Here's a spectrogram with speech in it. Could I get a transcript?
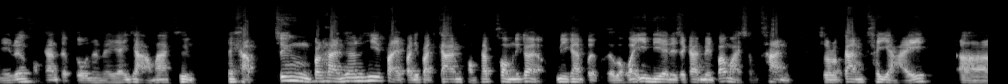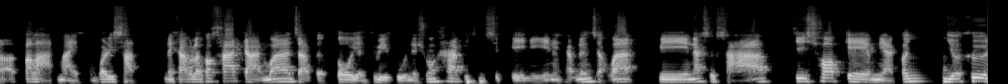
ในเรื่องของการเติบโตในระยะยาวมากขึ้นนะครับซึ่งประธานเจ้าหน้าที่ฝ่ายปฏิบัติการของแพลตฟอร์มนี้ก็มีการเปิดเผยบอกว่าอินเดียเนี่ยจะกลายเป็นเป้าหมายสำคัญสำหรับการขยายตลาดใหม่ของบริษัทนะครับแล้วก็คาดการณ์ว่าจะเติบโตอย่างทวีคูณในช่วง 5 ปีถึง 10 ปีนี้นะครับเนื่องจากว่ามีนักศึกษาที่ชอบเกมเนี่ยก็เยอะขึ้น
